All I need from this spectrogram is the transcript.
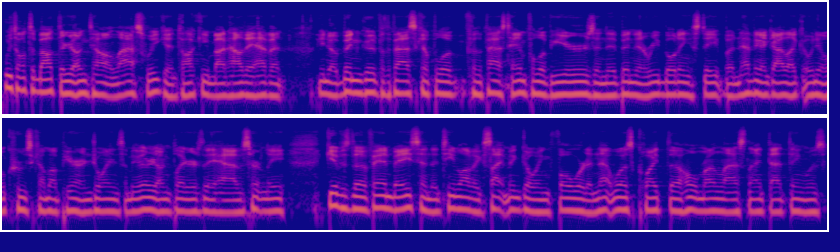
we talked about their young talent last week and talking about how they haven't, you know, been good for the past couple of for the past handful of years, and they've been in a rebuilding state. But having a guy like Oneil Cruz come up here and join some of the other young players they have certainly gives the fan base and the team a lot of excitement going forward. And that was quite the home run last night. That thing was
